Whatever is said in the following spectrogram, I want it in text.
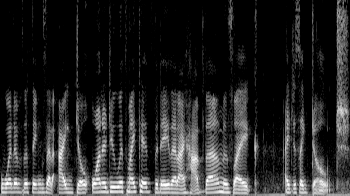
one of the things that i don't want to do with my kids the day that i have them is like i just like don't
